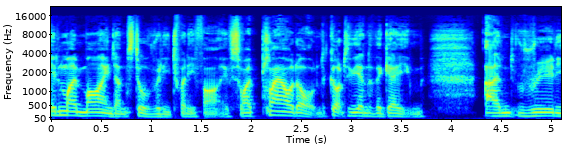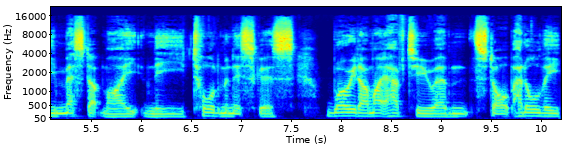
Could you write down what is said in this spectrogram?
in my mind, I'm still really 25. So I ploughed on, got to the end of the game and really messed up my knee, torn meniscus, worried I might have to um, stop, had all the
